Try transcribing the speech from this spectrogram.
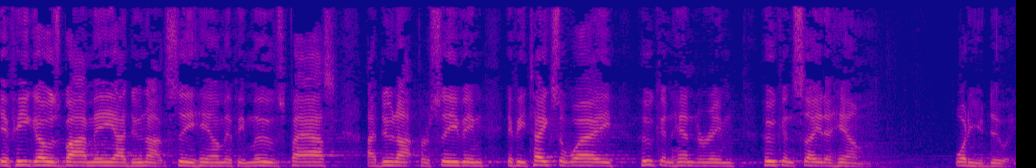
if he goes by me, I do not see him. If he moves past, I do not perceive him. If he takes away, who can hinder him? Who can say to him, What are you doing?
